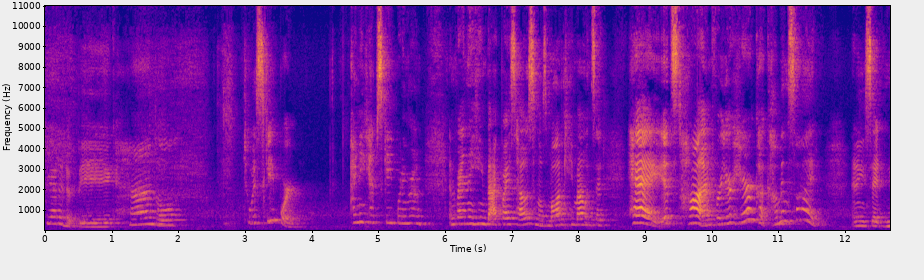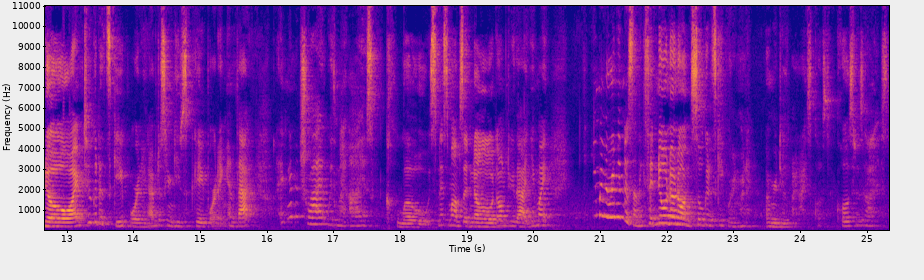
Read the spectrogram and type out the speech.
He added a big handle to his skateboard. And he kept skateboarding around. And finally he came back by his house and his mom came out and said, hey, it's time for your haircut, come inside. And he said, no, I'm too good at skateboarding. I'm just gonna keep skateboarding. In fact, I'm gonna try it with my eyes closed. And his mom said, no, don't do that. You might, you might run into something. He said, no, no, no, I'm so good at skateboarding. I'm gonna do it with my eyes closed. Closed his eyes.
